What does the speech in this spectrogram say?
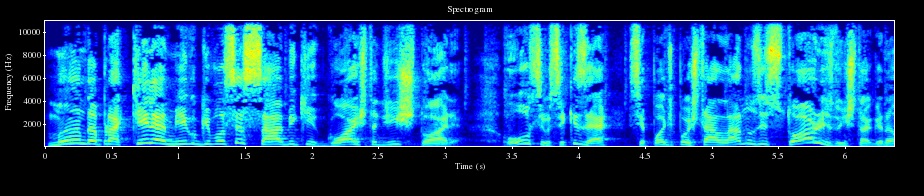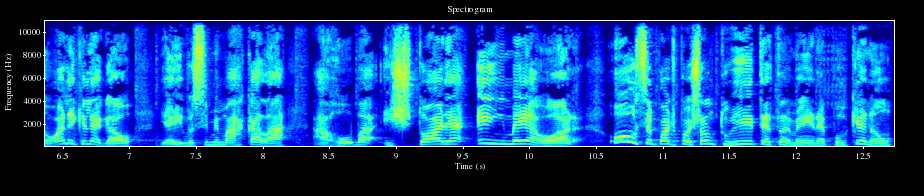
manda para aquele amigo que você sabe que gosta de história. Ou se você quiser, você pode postar lá nos stories do Instagram, olha que legal, e aí você me marca lá, arroba História em Meia Hora. Ou você pode postar no Twitter também, né? Por que não?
